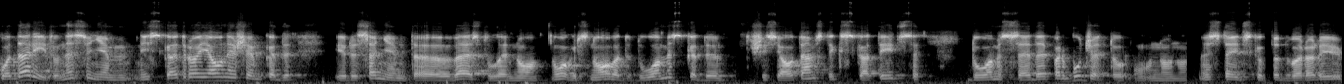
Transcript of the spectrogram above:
ko darīt. Un es viņiem izskaidroju jauniešiem, kad ir saņemta vēstule no Ogres novada domes, kad šis jautājums tiks skatīts domas sēdē par budžetu. Un, un, un es teicu, ka tad var arī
